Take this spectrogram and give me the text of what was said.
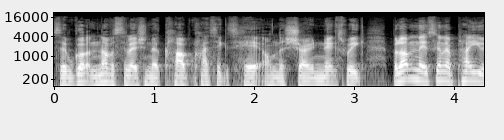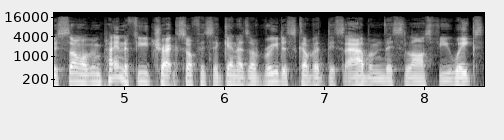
So we've got another selection of club classics here on the show next week. But up next, going to play you a song. I've been playing a few tracks off this again as I've rediscovered this album this last few weeks,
